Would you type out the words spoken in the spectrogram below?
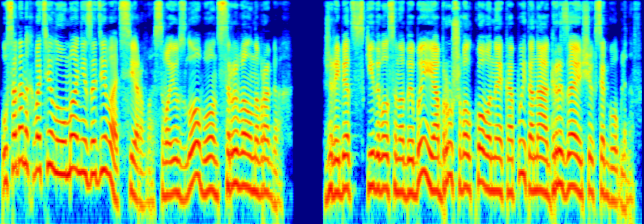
У Садана хватило ума не задевать серва, свою злобу он срывал на врагах. Жеребец скидывался на дыбы и обрушивал кованые копыта на огрызающихся гоблинов.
